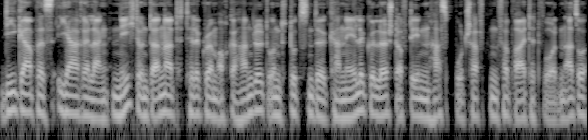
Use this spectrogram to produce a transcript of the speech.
Die gab es jahrelang nicht und dann hat Telegram auch gehandelt und Dutzende Kanäle gelöscht, auf denen Hassbotschaften verbreitet wurden. Also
